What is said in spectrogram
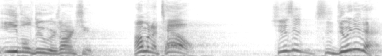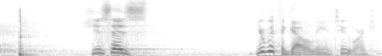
evildoers, aren't you? I'm going to tell. She doesn't do any of that. She just says, You're with the Galilean too, aren't you?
